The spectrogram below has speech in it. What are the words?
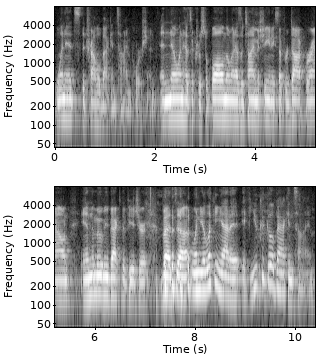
when it's the travel back in time portion. And no one has a crystal ball, no one has a time machine except for Doc Brown in the movie Back to the Future. But uh, when you're looking at it, if you could go back in time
